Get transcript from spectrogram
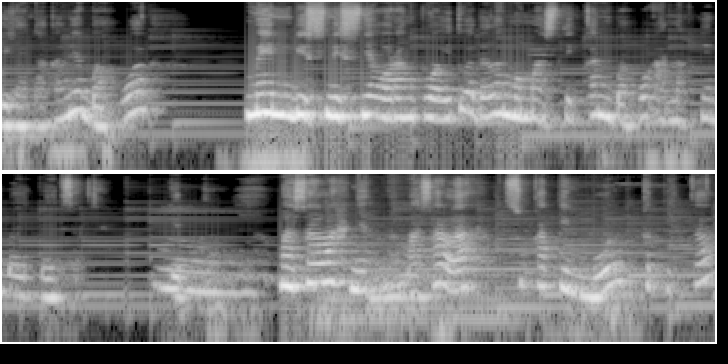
dikatakannya bahwa main bisnisnya orang tua itu adalah memastikan bahwa anaknya baik-baik saja gitu. Hmm. Masalahnya, masalah suka timbul ketika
